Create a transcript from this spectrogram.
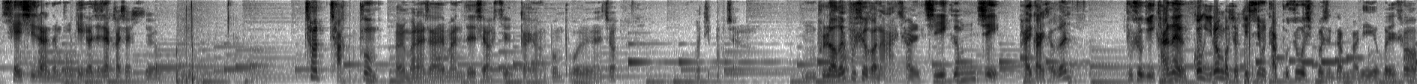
셋이라는 분께서 제작하셨어요. 첫 작품 얼마나 잘 만드셨을까요? 한번 보여야죠 어디 보자 음, 블럭을 부수거나 설치 금지 발광석은 부수기 가능. 꼭 이런 거 적혀있으면 다 부수고 싶어진단 말이에요. 그래서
